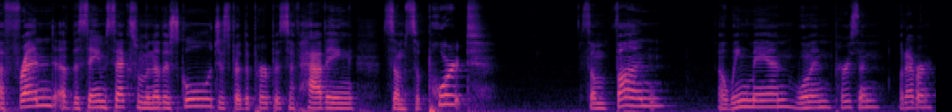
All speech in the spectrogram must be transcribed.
a friend of the same sex from another school just for the purpose of having some support, some fun, a wingman, woman, person, whatever,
